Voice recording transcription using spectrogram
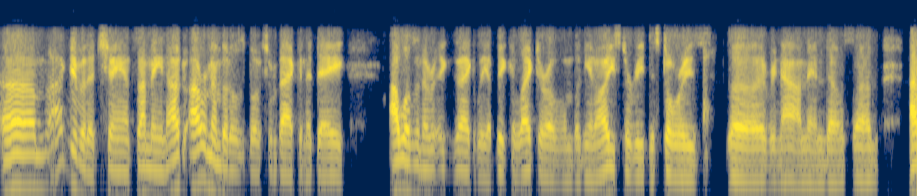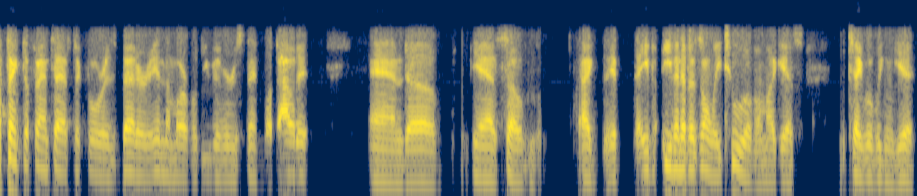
Um, I'll give it a chance. I mean, I, I remember those books from back in the day. I wasn't a, exactly a big collector of them, but you know, I used to read the stories uh, every now and then. Though, so I think the Fantastic Four is better in the Marvel universe than without it. And uh, yeah, so I, if, even if it's only two of them, I guess we'll take what we can get.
